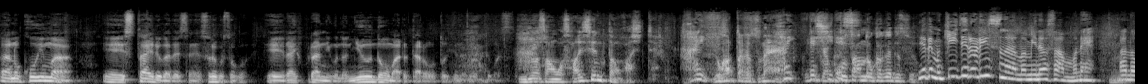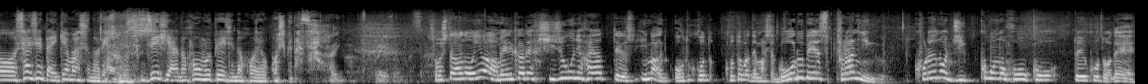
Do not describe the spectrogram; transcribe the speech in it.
あの、こういうまあ、えー、スタイルがですね、それこそ、えー、ライフプランニングのニューノーマルだろうというふうに思ってます。皆さんは最先端を走ってる。はい。よかったですね。はい、嬉しいです。さんのおかげですよ。いや、でも聞いてるリスナーの皆さんもね、うん、あの、最先端いけますので、ぜひ、あの、ホームページの方へお越しください。はい。ありがとうございます。そして、あの、今、アメリカで非常に流行っている、今、お言葉出ました、ゴールベースプランニング。これの実行の方向ということで、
